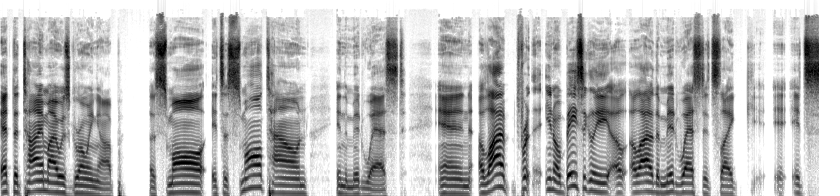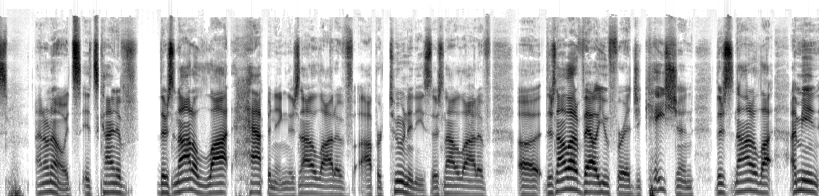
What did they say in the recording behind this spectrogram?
at the time I was growing up, a small it's a small town in the Midwest and a lot of, for you know basically a, a lot of the Midwest it's like i- it's I don't know it's it's kind of there's not a lot happening there's not a lot of opportunities there's not a lot of uh, there's not a lot of value for education there's not a lot I mean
